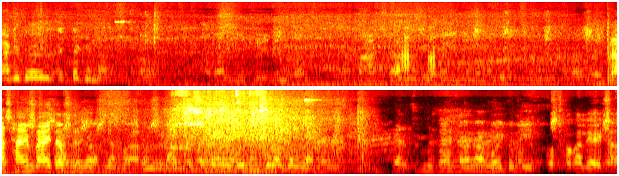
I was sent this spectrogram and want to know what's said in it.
আগে তো একটা কেনা না শামিম ভাই তুমি সকালে আসা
